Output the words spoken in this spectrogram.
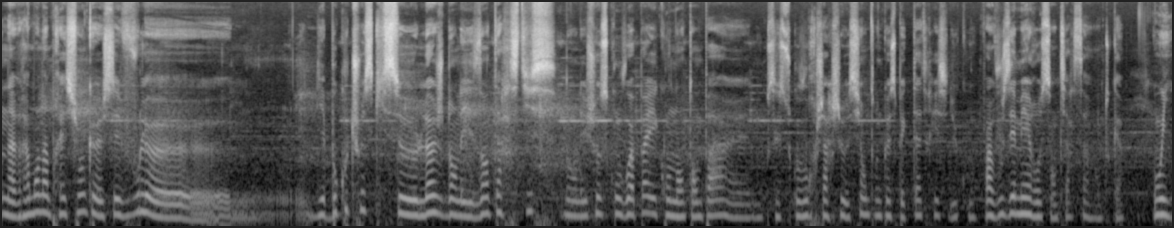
On a vraiment l'impression que c'est vous le. Il y a beaucoup de choses qui se logent dans les interstices, dans les choses qu'on voit pas et qu'on n'entend pas. C'est ce que vous recherchez aussi en tant que spectatrice, du coup. Enfin, vous aimez ressentir ça, en tout cas. Oui,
